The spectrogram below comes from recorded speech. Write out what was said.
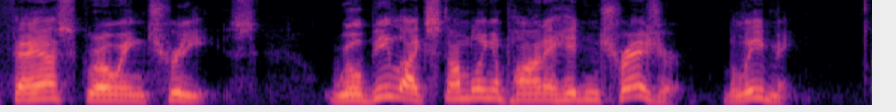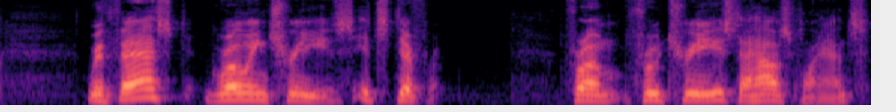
fast growing trees will be like stumbling upon a hidden treasure, believe me. With fast growing trees, it's different. From fruit trees to houseplants,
